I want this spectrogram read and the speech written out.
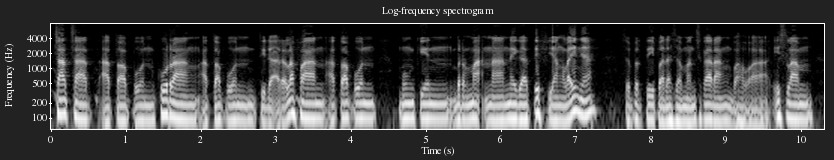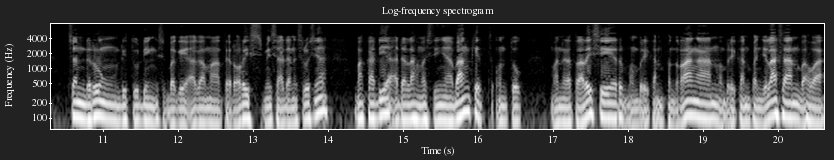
cacat ataupun kurang ataupun tidak relevan ataupun mungkin bermakna negatif yang lainnya seperti pada zaman sekarang bahwa Islam cenderung dituding sebagai agama teroris misal dan seterusnya, maka dia adalah mestinya bangkit untuk menetralisir, memberikan penerangan, memberikan penjelasan bahwa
